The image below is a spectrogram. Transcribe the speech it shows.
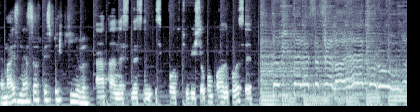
É mais nessa perspectiva. Ah, tá, nesse, nesse, nesse ponto de vista, eu concordo com você. Não interessa se ela é coroa,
